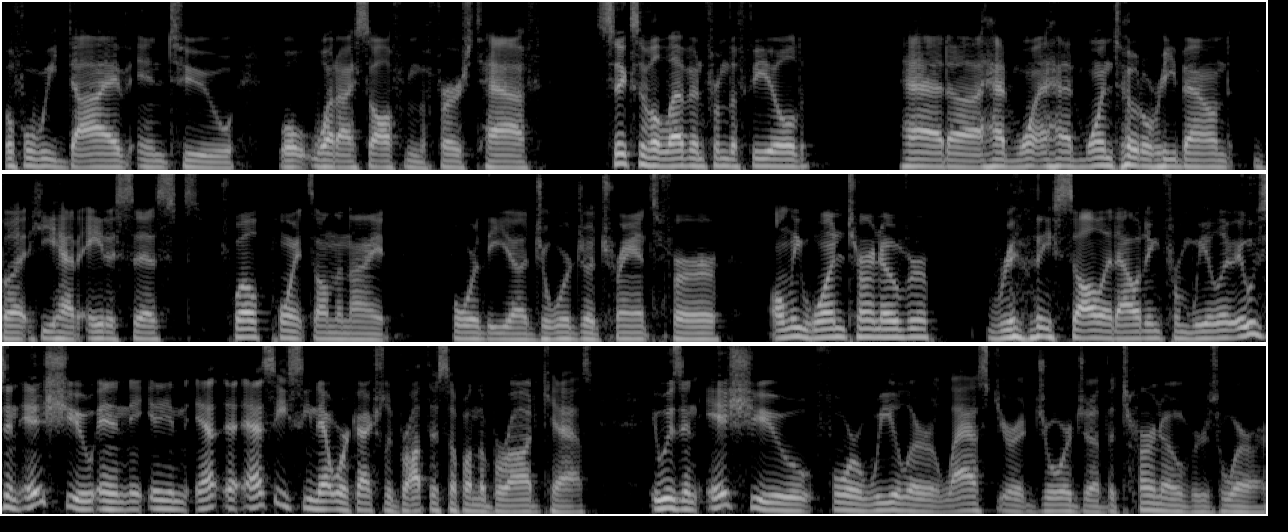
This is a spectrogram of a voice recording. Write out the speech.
before we dive into well, what I saw from the first half. Six of 11 from the field, had uh, had one had one total rebound, but he had eight assists, twelve points on the night for the uh, Georgia transfer. Only one turnover. Really solid outing from Wheeler. It was an issue, and in, SEC Network actually brought this up on the broadcast. It was an issue for Wheeler last year at Georgia. The turnovers were,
